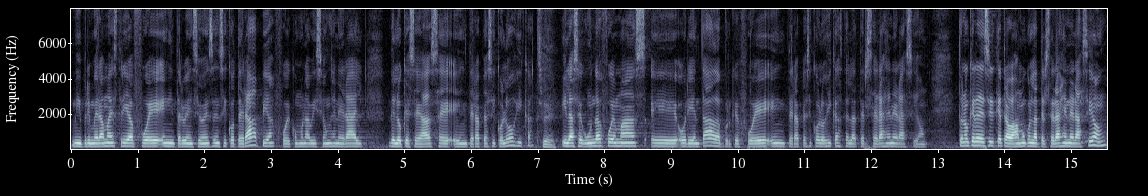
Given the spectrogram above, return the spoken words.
Mi primera maestría fue en intervenciones en psicoterapia, fue como una visión general de lo que se hace en terapia psicológica. Y la segunda fue más eh, orientada porque fue en terapias psicológicas de la tercera generación. Esto no quiere decir que trabajamos con la tercera generación,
